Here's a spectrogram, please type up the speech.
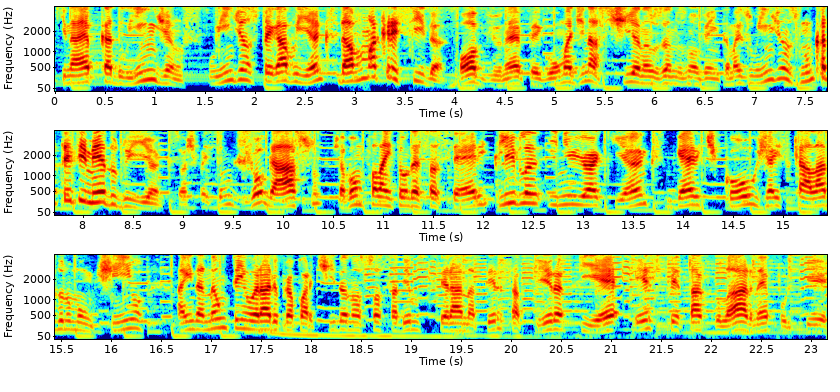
que na época do Indians, o Indians pegava o Yankees e dava uma crescida, óbvio, né? Pegou uma dinastia nos anos 90, mas o Indians nunca teve medo do Yankees. Eu acho que vai ser um jogaço. Já vamos falar então dessa série. Cleveland e New York Yankees, Garrett Cole já escalado no montinho ainda não tem horário para a partida, nós só sabemos que será na terça-feira, que é espetacular, né? Porque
